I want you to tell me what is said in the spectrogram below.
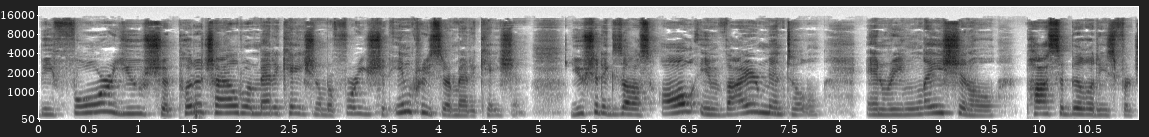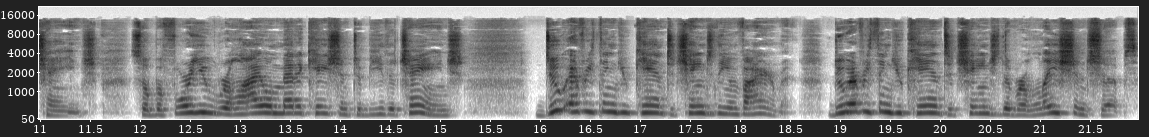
before you should put a child on medication or before you should increase their medication, you should exhaust all environmental and relational possibilities for change. So before you rely on medication to be the change, do everything you can to change the environment. Do everything you can to change the relationships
